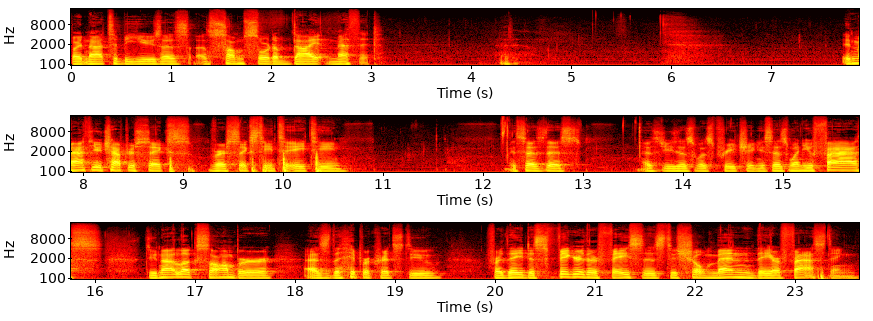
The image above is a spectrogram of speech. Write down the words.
but not to be used as, some sort of diet method. In Matthew chapter 6, verse 16 to 18, it says this as Jesus was preaching. He says, When you fast, do not look somber as the hypocrites do, for they disfigure their faces to show men they are fasting.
